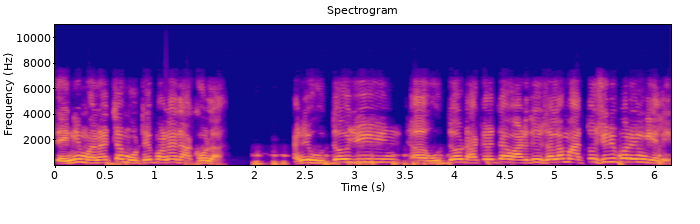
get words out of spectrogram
त्यांनी मनाचा मोठेपणा दाखवला. आणि उद्धवजी उद्धव ठाकरेच्या वाढदिवसाला मातोश्री पर्यंत गेले.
